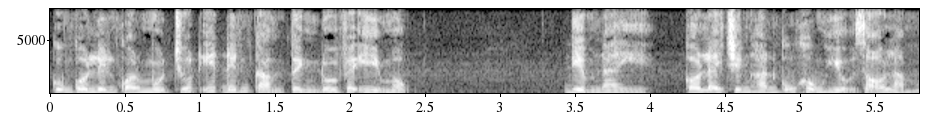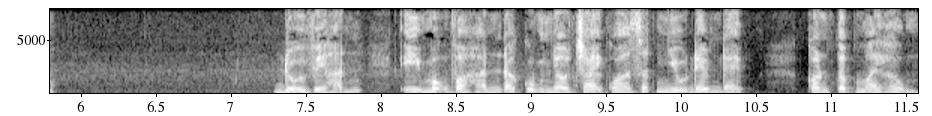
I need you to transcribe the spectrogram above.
cũng có liên quan một chút ít đến cảm tình đối với ỉ mộng. Điểm này có lẽ chính hắn cũng không hiểu rõ lắm. Đối với hắn ỉ mộng và hắn đã cùng nhau trải qua rất nhiều đêm đẹp, còn tập mai hồng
